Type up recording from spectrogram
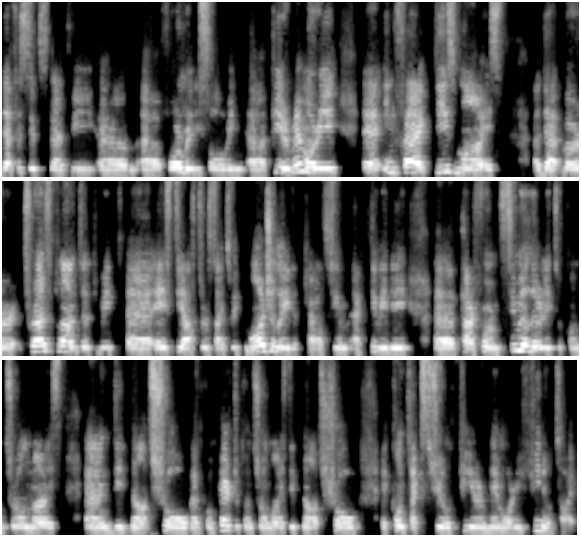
deficits that we um, uh, formerly saw in uh, fear memory, uh, in fact, these mice that were transplanted with uh, AST astrocytes with modulated calcium activity uh, performed similarly to control mice and did not show, when compared to control mice, did not show a contextual fear memory phenotype.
